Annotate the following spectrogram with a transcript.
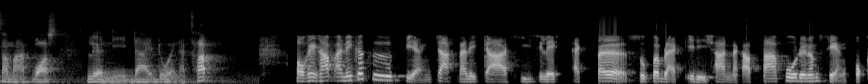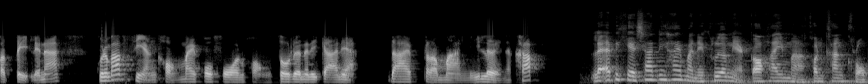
Smart Watch เรือนนี้ได้ด้วยนะครับ โอเคครับ อันนี้ก็คือเสียงจากนาฬิกา Key Select Actor Super Black Edition นะครับ ต้าพูดด้วยน้ำเสียงปกติเลยนะ คุณภาพเสียงของไมโครโฟนของตัวเรือนนาฬิกาเนี่ยได้ประมาณนี้เลยนะครับ และแอปพลิเคชันที่ให้มาในเครื่องเนี่ยก็ให้มาค่อนข้างครบ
